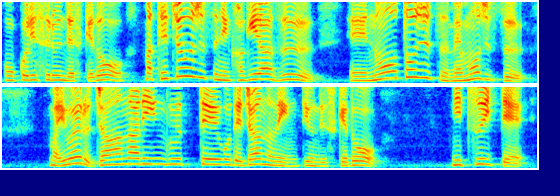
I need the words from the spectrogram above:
お送りするんですけど、まあ、手帳術に限らず、えノート術、メモ術、まあ、いわゆるジャーナリングって英語で journaling って言うんですけど、について、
